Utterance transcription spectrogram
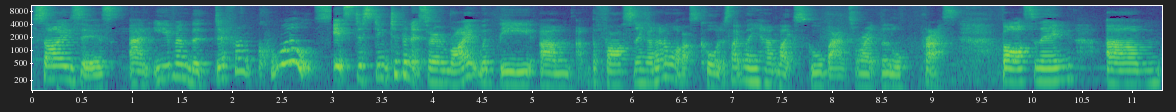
sizes and even the different quilts. It's distinctive in its own right with the um, the fastening. I don't know what that's called. It's like when you have like school bags, right? The little press fastening. Um,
